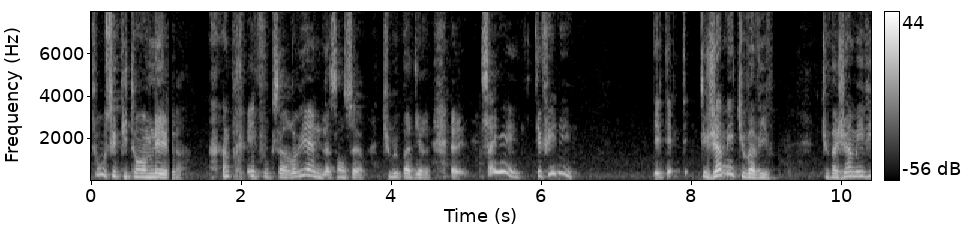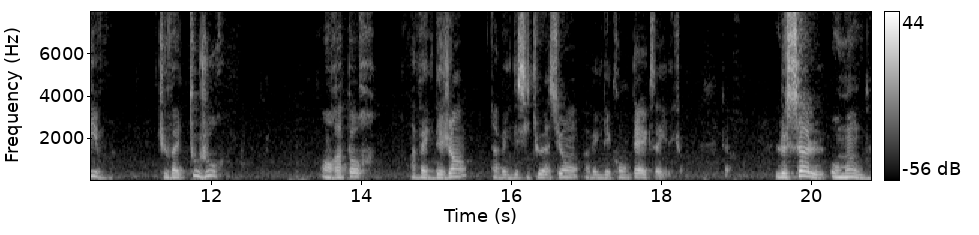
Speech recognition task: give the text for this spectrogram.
Tous ceux qui t'ont emmené là. Après, il faut que ça revienne, l'ascenseur. Tu ne peux pas dire, euh, ça y est, c'est fini. jamais tu vas vivre. Tu vas jamais vivre. Tu vas être toujours en rapport avec des gens, avec des situations, avec des contextes. Le seul au monde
